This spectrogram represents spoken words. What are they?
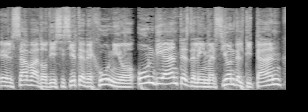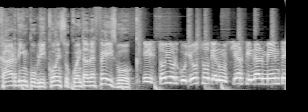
El sábado 17 de junio, un día antes de la inmersión del Titán, Harding publicó en su cuenta de Facebook: Estoy orgulloso de anunciar finalmente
